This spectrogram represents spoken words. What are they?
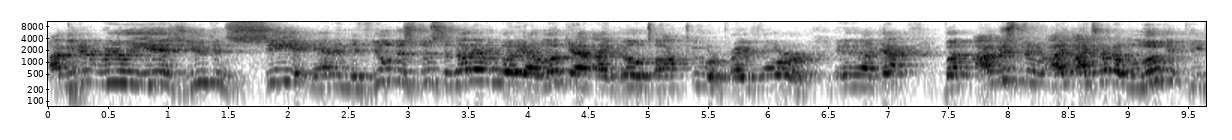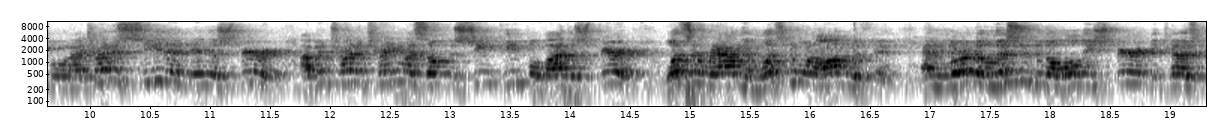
I mean, it really is. You can see it, man. And if you'll just listen, not everybody I look at, I go talk to or pray for or anything like that. But I've just been, I, I try to look at people and I try to see them in the Spirit. I've been trying to train myself to see people by the Spirit. What's around them, what's going on with them. And learn to listen to the Holy Spirit because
